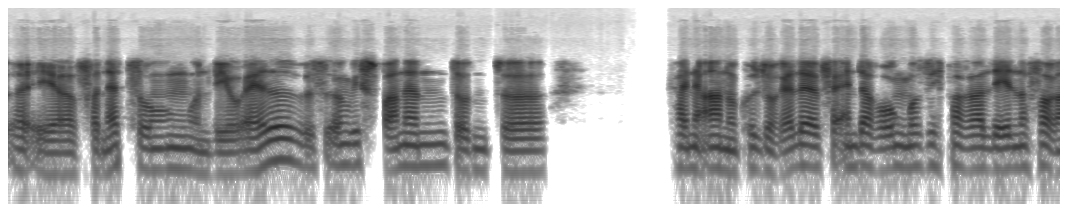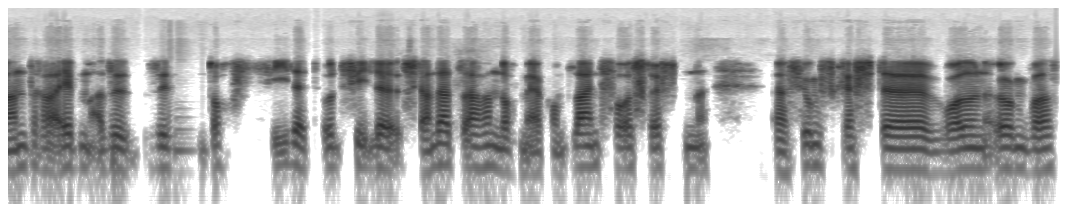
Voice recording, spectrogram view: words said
äh, eher Vernetzung und WOL, ist irgendwie spannend und äh, keine Ahnung, kulturelle Veränderungen muss ich parallel noch vorantreiben. Also sind doch viele und viele Standardsachen, noch mehr Compliance-Vorschriften. Äh, Führungskräfte wollen irgendwas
